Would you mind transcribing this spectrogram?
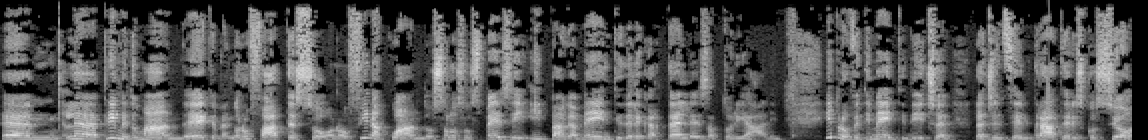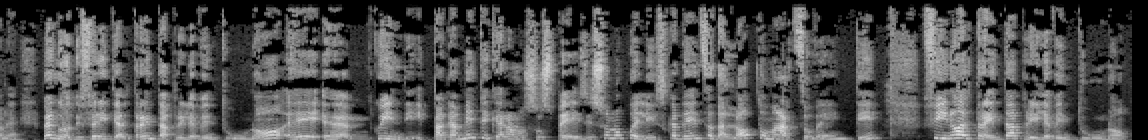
Eh, le prime domande che vengono fatte sono fino a quando sono sospesi i pagamenti delle cartelle esattoriali. I provvedimenti, dice l'Agenzia Entrate e Riscossione, vengono differiti al 30 aprile 21 e ehm, quindi i pagamenti che erano sospesi sono quelli in scadenza dall'8 marzo 20 fino al 30 aprile 21.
